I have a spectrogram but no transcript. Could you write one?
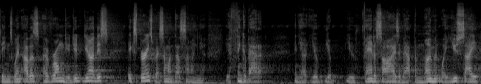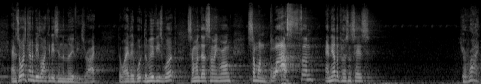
things when others have wronged you. Do you, do you know this experience where someone does something, you, you think about it, and you, you, you, you fantasize about the moment where you say, and it's always going to be like it is in the movies, right? The way the, the movies work, someone does something wrong, someone blasts them, and the other person says, You're right.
